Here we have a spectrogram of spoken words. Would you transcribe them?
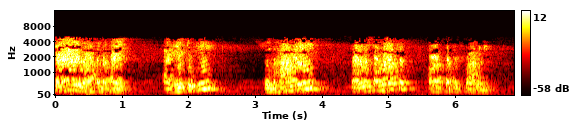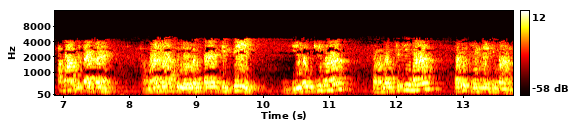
चार बात बताई। हेतु की सुधामयी सर्वसमर्थ और प्रतिपावनी अब आप विचार करें हमारी आपकी निर्बलताएँ थी तीन जीवन की मांग सामर्थ्य की मांग पवित्र होने की मांग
